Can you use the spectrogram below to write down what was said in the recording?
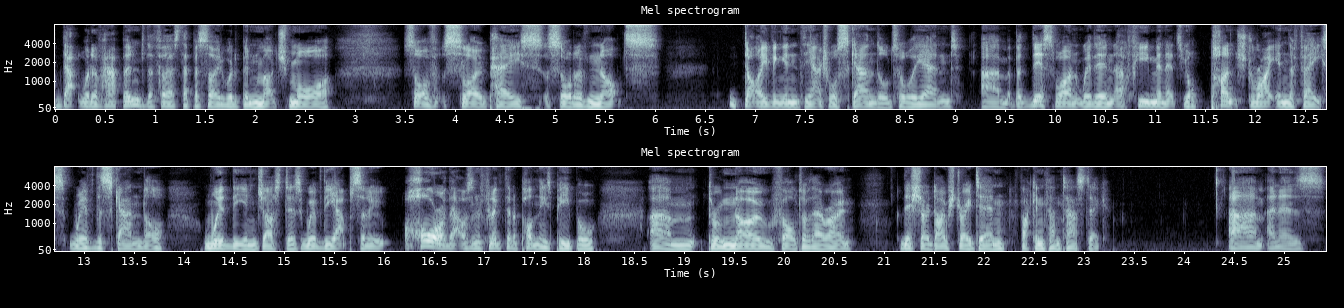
that would have happened. The first episode would have been much more sort of slow pace, sort of not diving into the actual scandal till the end. Um, but this one, within a few minutes, you're punched right in the face with the scandal, with the injustice, with the absolute horror that was inflicted upon these people um, through no fault of their own. This show dives straight in, fucking fantastic. Um, and as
